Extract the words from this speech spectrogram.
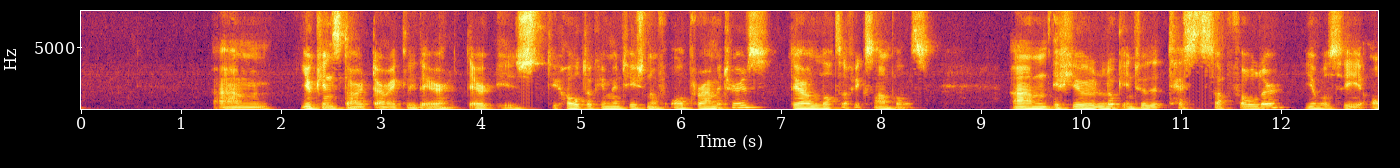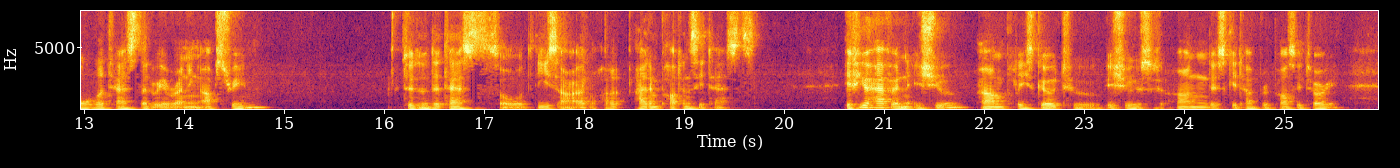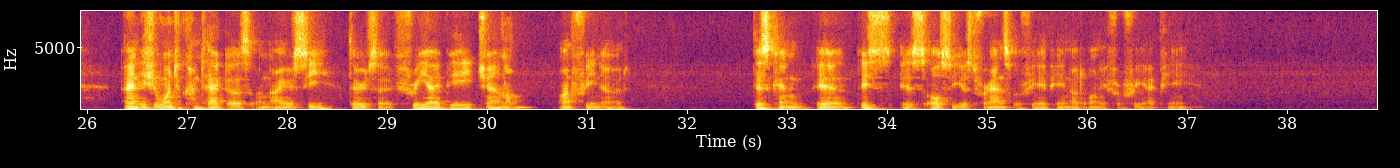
Um, you can start directly there. There is the whole documentation of all parameters. There are lots of examples. Um, if you look into the test subfolder, you will see all the tests that we are running upstream to do the tests. So these are idempotency tests. If you have an issue, um, please go to issues on this GitHub repository. And if you want to contact us on IRC, there's a free IPA channel on Freenode. This can uh, this is also used for Ansible Free IPA, not only for Free IPA.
